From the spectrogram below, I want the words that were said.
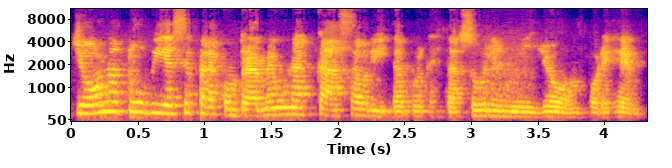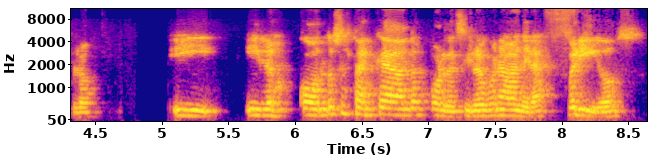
yo no tuviese para comprarme una casa ahorita porque está sobre el millón, por ejemplo, y, y los condos están quedando, por decirlo de alguna manera, fríos,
